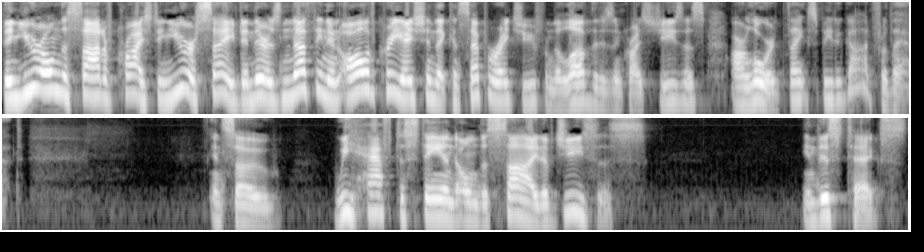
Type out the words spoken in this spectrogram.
then you're on the side of Christ and you are saved. And there is nothing in all of creation that can separate you from the love that is in Christ Jesus our Lord. Thanks be to God for that. And so we have to stand on the side of Jesus. In this text,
